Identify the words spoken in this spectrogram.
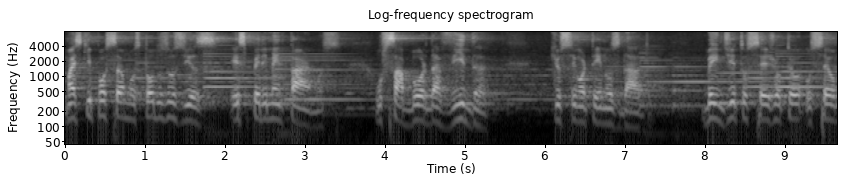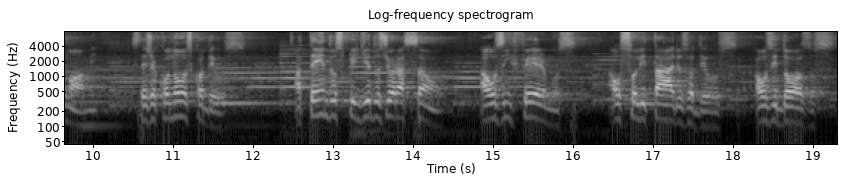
Mas que possamos todos os dias experimentarmos o sabor da vida que o Senhor tem nos dado. Bendito seja o, teu, o seu nome. Esteja conosco, ó Deus. Atenda os pedidos de oração aos enfermos, aos solitários, ó Deus, aos idosos,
